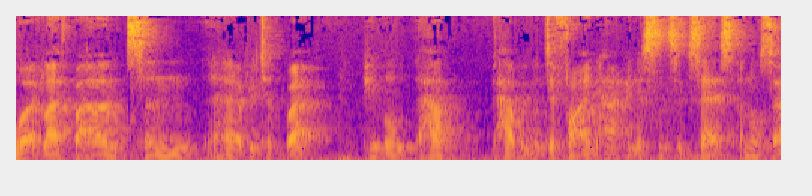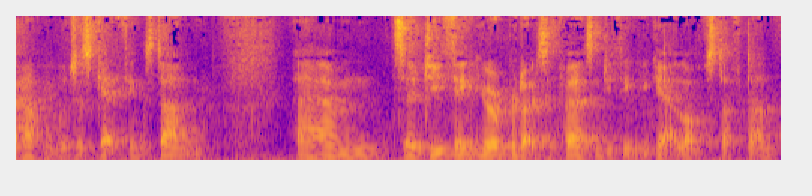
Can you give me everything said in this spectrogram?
work-life balance, and uh, we talk about people how how people define happiness and success, and also how people just get things done. Um, so, do you think you're a productive person? Do you think you get a lot of stuff done?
